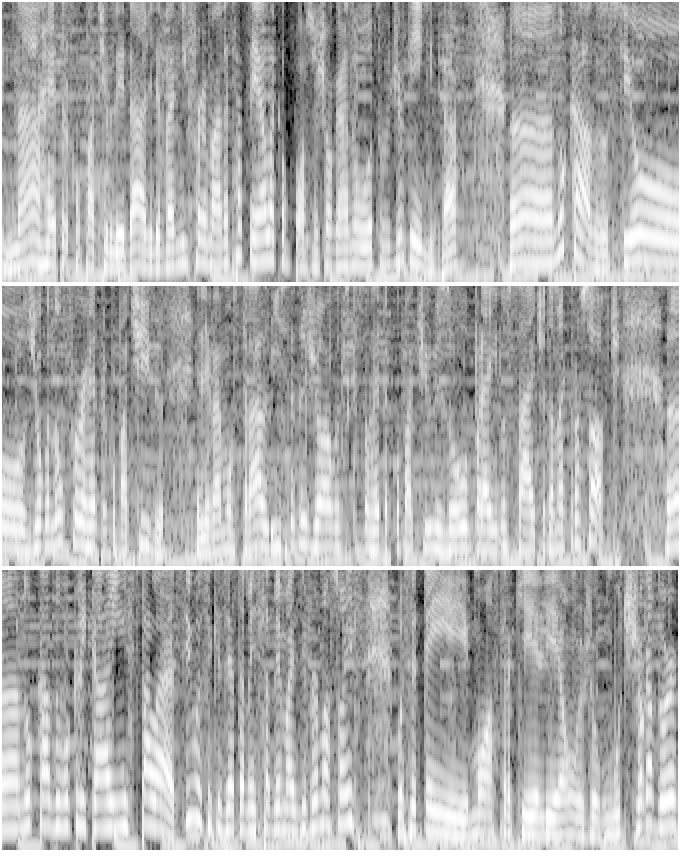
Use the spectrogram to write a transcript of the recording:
na retrocompatibilidade, ele vai me informar nessa tela que eu posso jogar no outro videogame, tá? Uh, no caso, se o jogo não for retrocompatível, ele vai mostrar a lista dos jogos que são retrocompatíveis ou para ir no site da Microsoft. Uh, no caso, eu vou clicar em instalar. Se você quiser também saber mais informações, você tem mostra que ele é um jogo multijogador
